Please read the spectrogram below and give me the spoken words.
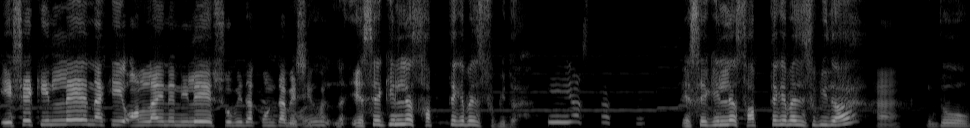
এসে কিনলে নাকি অনলাইনে নিলে সুবিধা কোনটা বেশি হয়? এসে কিনলে সব থেকে বেশি সুবিধা হয়। এসে কিনলে সব থেকে বেশি সুবিধা হয়। হ্যাঁ। কিন্তু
